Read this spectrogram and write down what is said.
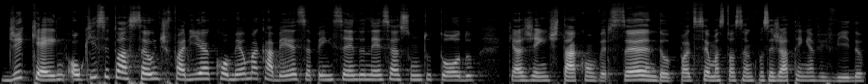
De quem ou que situação te faria comer uma cabeça pensando nesse assunto todo que a gente tá conversando? Pode ser uma situação que você já tenha vivido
